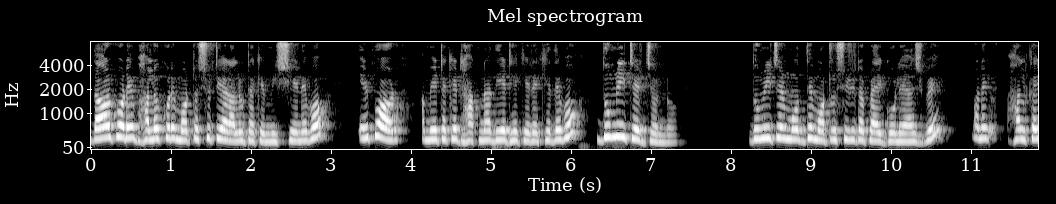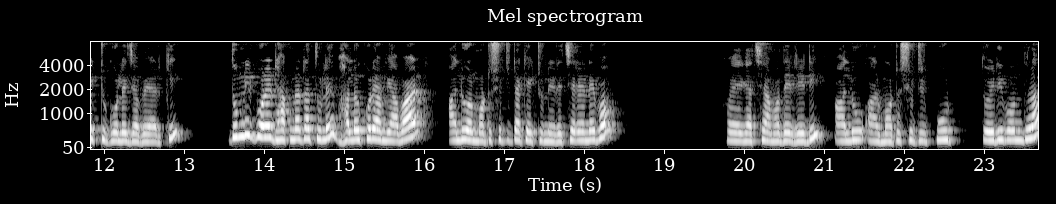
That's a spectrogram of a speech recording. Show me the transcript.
দেওয়ার পরে ভালো করে মটরশুঁটি আর আলুটাকে মিশিয়ে নেব। এরপর আমি এটাকে ঢাকনা দিয়ে ঢেকে রেখে দেব দু মিনিটের জন্য। দু মিনিটের মধ্যে মটরশুঁটিটা প্রায় গলে আসবে। মানে হালকা একটু গলে যাবে আর কি। দু মিনিট পরে ঢাকনাটা তুলে ভালো করে আমি আবার আলু আর মটরশুঁটিটাকে একটু নেড়ে চেড়ে নেব। হয়ে গেছে আমাদের রেডি আলু আর মটরশুঁটির পুর তৈরি বন্ধুরা।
